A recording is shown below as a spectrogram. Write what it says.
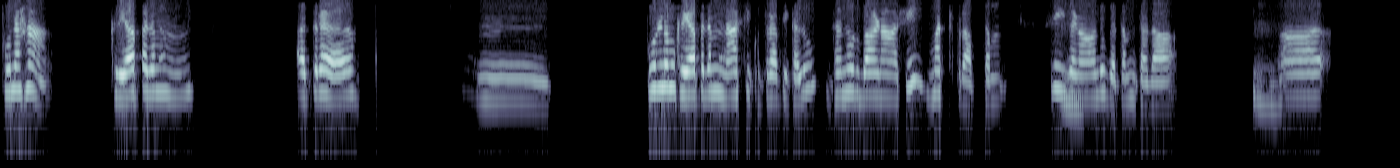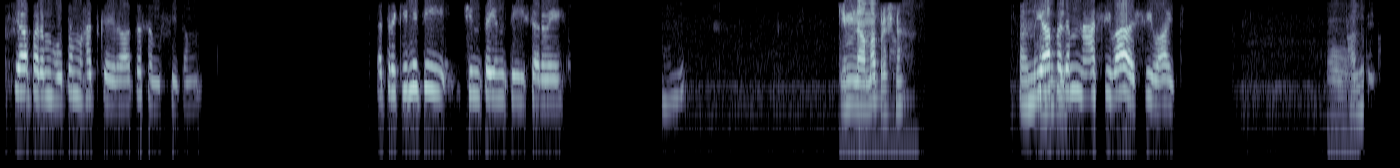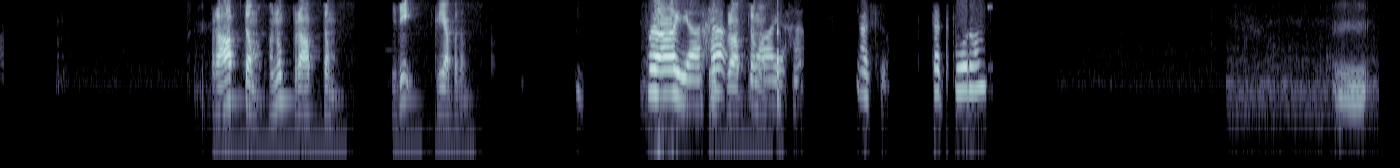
पुनः क्रियापदम् अत्र पूर्णं क्रियापदं नास्ति कुत्रापि खलु धनुर्बाणासि मत् प्राप्तं श्रीगणानुगतं तदा। स्यापरं भूतं महत्कैरातसंस्थितम् अत्र किमिति चिन्तयन्ति सर्वे? किं नाम प्रश्नः? क्रियापदं नास्ति वा अस्ति वा इति? प्राप्तम् अनुप्राप्तम् इति क्रियापदम् प्रायः प्रायः अस्तु तत्पूर्वं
